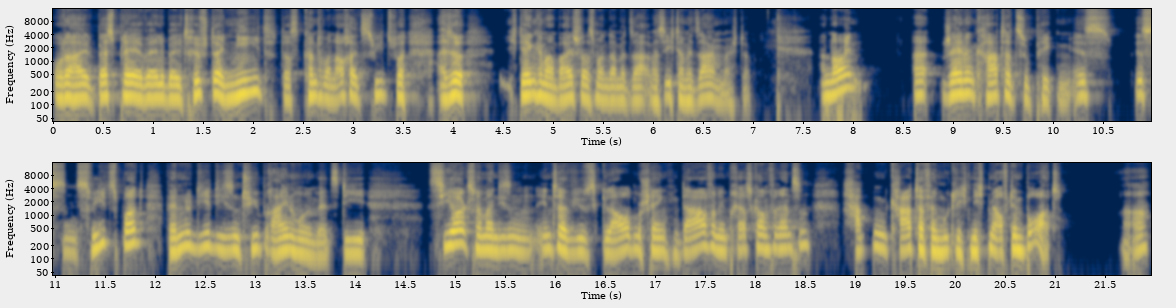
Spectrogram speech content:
oder halt Best Player Available trifft dein Need. Das könnte man auch als Sweet Spot. Also, ich denke mal weiß, was man damit was ich damit sagen möchte. An neun äh, Jalen Carter zu picken ist, ist ein Sweet Spot, wenn du dir diesen Typ reinholen willst. Die Seahawks, wenn man diesen Interviews Glauben schenken darf und den Pressekonferenzen, hatten Carter vermutlich nicht mehr auf dem Board. Ja,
